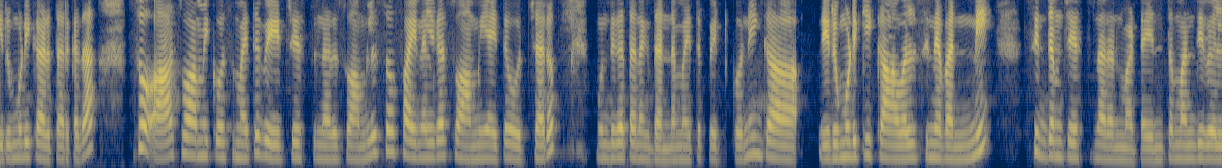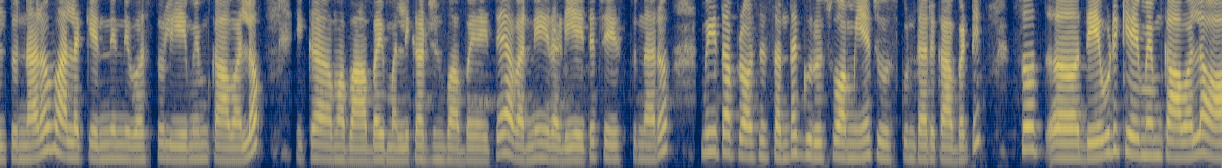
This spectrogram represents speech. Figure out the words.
ఇరుముడి కడతారు కదా. సో ఆ స్వామి కోసం అయితే వెయిట్ చేస్తున్నారు స్వాములు. సో ఫైనల్గా స్వామి అయితే వచ్చారు. ముందుగా తనకు దండం అయితే పెట్టుకొని ఇంకా ఇరుముడికి కావాల్సినవన్నీ సిద్ధం చేస్తున్నారనమాట ఎంతమంది వెళ్తున్నారో వాళ్ళకి ఎన్నెన్ని వస్తువులు ఏమేమి కావాలో ఇక మా బాబాయ్ మల్లికార్జున బాబాయ్ అయితే అవన్నీ రెడీ అయితే చేస్తున్నారు. మిగతా ప్రాసెస్ అంతా గురుస్వామియే చూసుకుంటారు కాబట్టి. సో దేవుడికి ఏమేమి కావాలో ఆ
